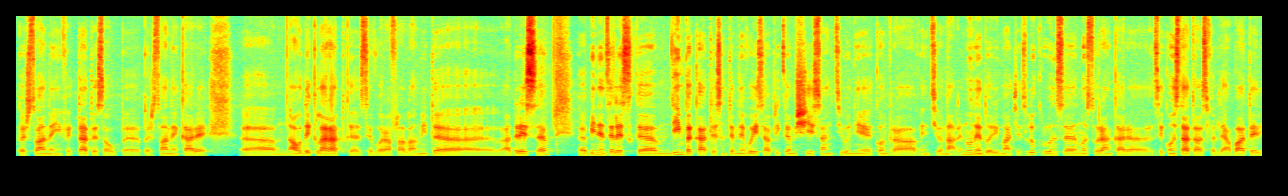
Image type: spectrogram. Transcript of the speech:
persoane infectate sau uh, persoane care uh, au declarat că se vor afla la o anumită uh, adresă, bineînțeles că, din păcate, suntem nevoiți să aplicăm și sancțiuni contravenționale. Nu ne dorim acest lucru, însă, în măsura în care se constată astfel de abateri,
